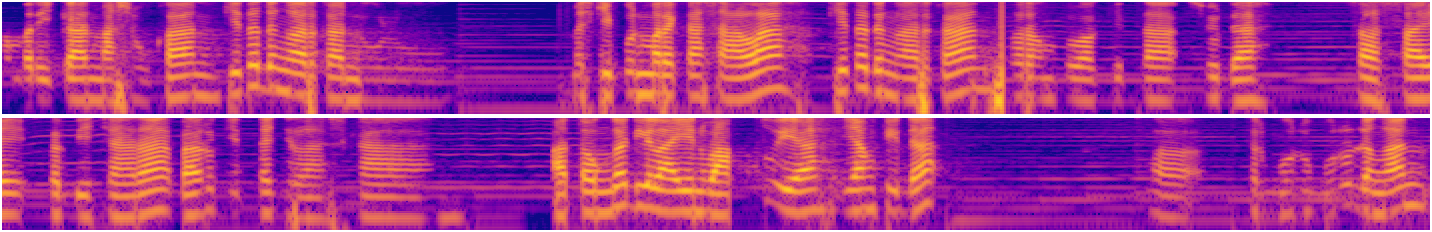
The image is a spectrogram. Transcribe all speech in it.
memberikan masukan kita dengarkan dulu meskipun mereka salah kita dengarkan orang tua kita sudah selesai berbicara baru kita jelaskan atau enggak di lain waktu ya yang tidak uh, terburu-buru dengan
